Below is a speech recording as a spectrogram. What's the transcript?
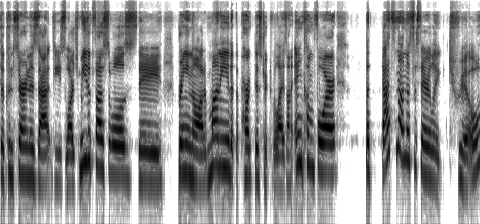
the concern is that these large music festivals they bring in a lot of money that the park district relies on income for, but that's not necessarily true.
